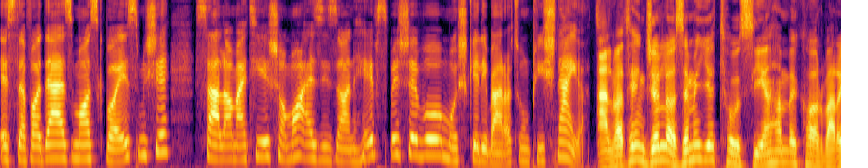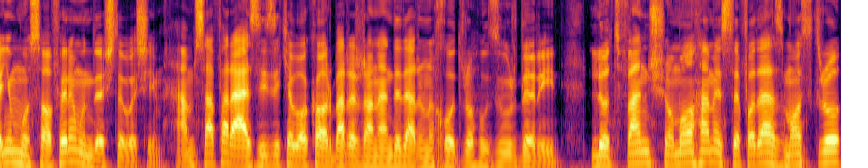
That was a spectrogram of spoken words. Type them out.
استفاده از ماسک باعث میشه سلامتی شما عزیزان حفظ بشه و مشکلی براتون پیش نیاد. البته اینجا لازمه یه توصیه هم به کاربرای مسافرمون داشته باشیم. هم سفر عزیزی که با کاربر راننده درون خود رو حضور دارید. لطفا شما هم استفاده از ماسک رو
